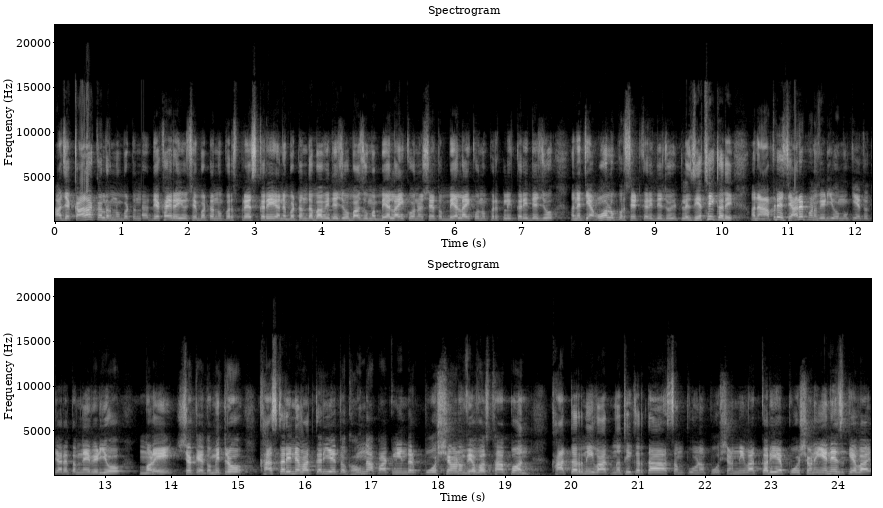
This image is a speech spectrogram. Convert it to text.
આ જે કાળા કલરનું બટન દેખાઈ રહ્યું છે, બટન ઉપર પ્રેસ કરી અને બટન દબાવી દેજો. બાજુમાં બેલ આઇકોન હશે તો બેલ આઇકોન ઉપર ક્લિક કરી દેજો અને ત્યાં ઓલ ઉપર સેટ કરી દેજો. એટલે જેથી કરી અને આપણે જ્યારે પણ વીડિયો મૂકીએ તો ત્યારે તમને વીડિયો મળી શકે. તો મિત્રો, ખાસ કરીને વાત કરીએ તો ઘઉંના પાકની અંદર પોષણ વ્યવસ્થાપન ખાતરની વાત નથી કરતા, સંપૂર્ણ પોષણની વાત કરીએ, પોષણ એને જ કહેવાય.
